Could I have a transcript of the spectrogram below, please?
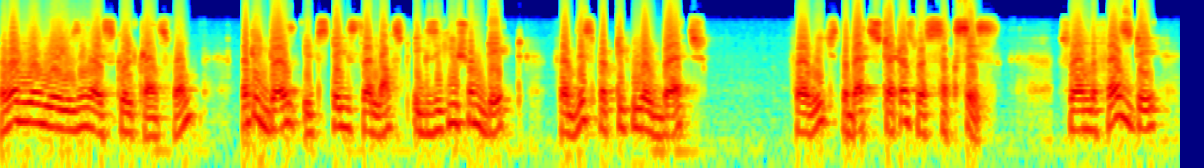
Over here we are using a sql transform. What it does it takes the last execution date for this particular batch for which the batch status was success. So on the first day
